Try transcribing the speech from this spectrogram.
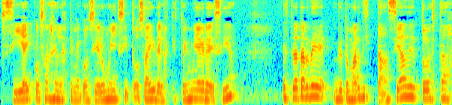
sí hay cosas en las que me considero muy exitosa y de las que estoy muy agradecida. Es tratar de, de tomar distancia de todas estas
